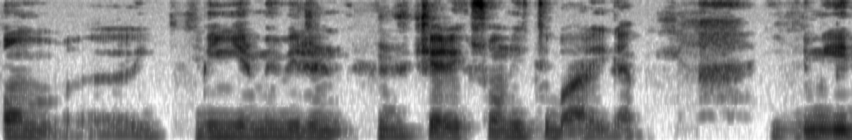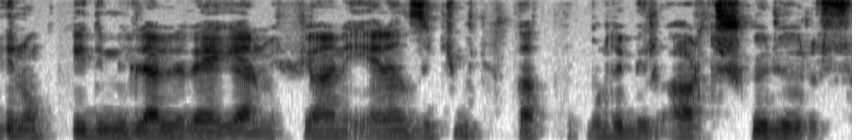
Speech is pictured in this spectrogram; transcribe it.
son e, 2021'in 3. çeyrek sonu itibariyle 27.7 milyar liraya gelmiş. Yani en az 2,5 katlık burada bir artış görüyoruz.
